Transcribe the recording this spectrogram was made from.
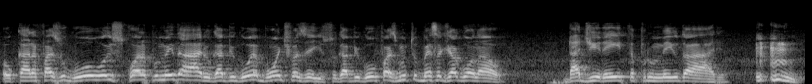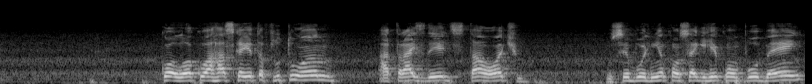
o cara faz o gol ou escora para o meio da área. O Gabigol é bom de fazer isso. O Gabigol faz muito bem essa diagonal, da direita para o meio da área. Coloca o Arrascaeta flutuando atrás deles, está ótimo. O Cebolinha consegue recompor bem,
